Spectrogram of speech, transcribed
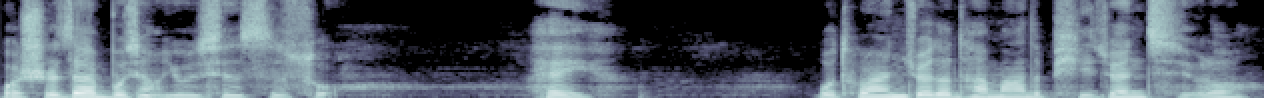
我实在不想用心思索。嘿，我突然觉得他妈的疲倦极了。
